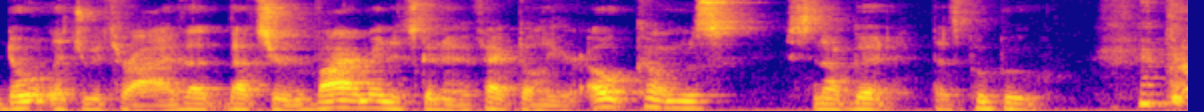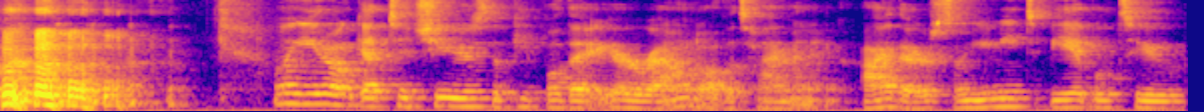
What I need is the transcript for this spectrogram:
don't let you thrive, that, that's your environment. It's going to affect all your outcomes. It's not good. That's poo poo. well, you don't get to choose the people that you're around all the time eh, either. So you need to be able to,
